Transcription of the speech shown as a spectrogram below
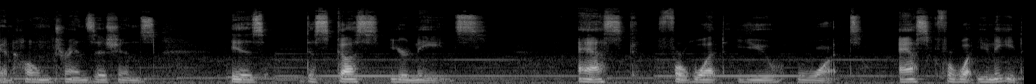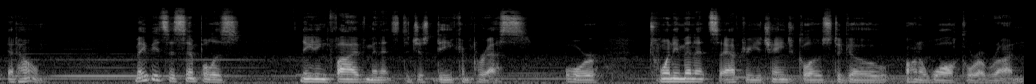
and home transitions, is discuss your needs. Ask for what you want. Ask for what you need at home. Maybe it's as simple as needing five minutes to just decompress, or 20 minutes after you change clothes to go on a walk or a run.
